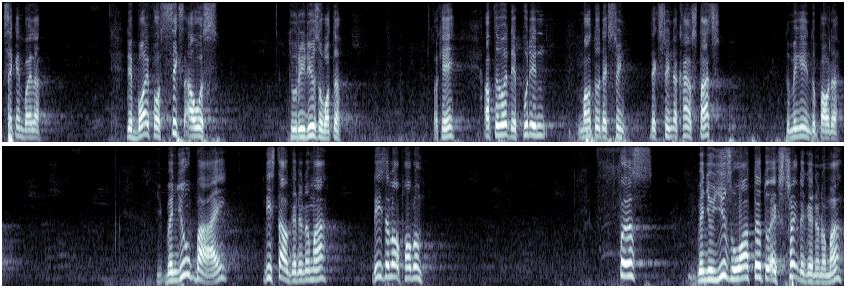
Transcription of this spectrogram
second boiler. They boil for six hours to reduce the water. Okay? Afterward, they put in maltodextrin, dextrin, a kind of starch, to make it into powder. When you buy this type of ganoderma, there is a lot of problem. First, when you use water to extract the ganoderma,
